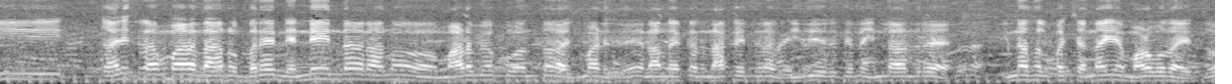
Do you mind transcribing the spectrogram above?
ಈ ಕಾರ್ಯಕ್ರಮ ನಾನು ಬರೇ ನಿನ್ನೆಯಿಂದ ನಾನು ಮಾಡಬೇಕು ಅಂತ ಇದು ಮಾಡಿದ್ದೆ. ನಾನು ಯಾಕಂದ್ರೆ ನಾಲ್ಕೈದು ದಿನ ಬಿಜಿ ಇರುತ್ತೆ ಇಲ್ಲ ಅಂದರೆ ಇನ್ನೂ ಸ್ವಲ್ಪ ಚೆನ್ನಾಗೇ ಮಾಡ್ಬೋದಾಯಿತು.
